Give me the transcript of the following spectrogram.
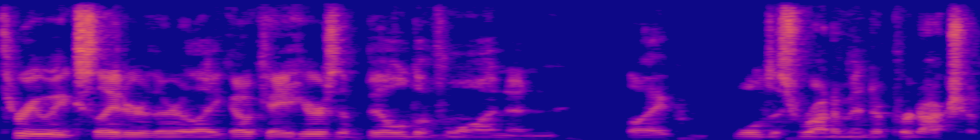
three weeks later, they're like, okay, here's a build of one, and like we'll just run them into production.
